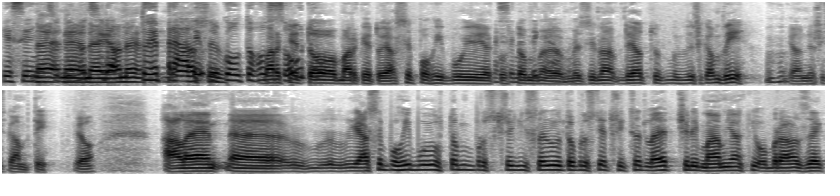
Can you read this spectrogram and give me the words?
jestli je ne, něco ne, genocida? Ne, já ne, to je právě se, úkol toho Marketo, soudu. Marketo, já se pohybuji jako v tom mezi... Já to říkám vy, uh-huh. já neříkám ty. Jo? Ale e, já se pohybuju v tom prostředí, sleduju to prostě 30 let, čili mám nějaký obrázek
